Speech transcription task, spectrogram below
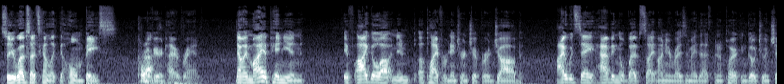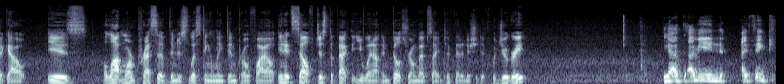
So your website's kind of like the home base Correct. of your entire brand. Now, in my opinion, if I go out and in, apply for an internship or a job, I would say having a website on your resume that an employer can go to and check out is a lot more impressive than just listing a LinkedIn profile in itself. Just the fact that you went out and built your own website and took that initiative. Would you agree? Yeah, I mean, I think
